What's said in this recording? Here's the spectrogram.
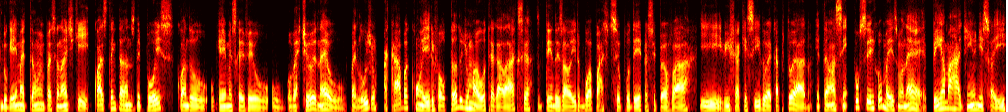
do game é tão impressionante que quase 30 anos depois, quando o Gamer escreveu o Overture, né, o Prelude, acaba com ele voltando de uma outra galáxia, tendo exaurido boa parte do seu poder para se provar e enfraquecido é capturado. Então, assim, por circo mesmo, né, bem amarradinho nisso aí,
